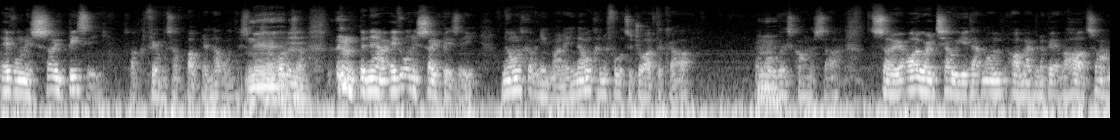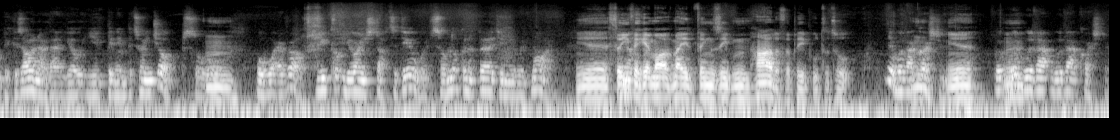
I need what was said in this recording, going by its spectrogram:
everyone is so busy. So I can feel myself bubbling up on this. so Yeah. I but now everyone is so busy. No one's got any money. No one can afford to drive the car, and all Mm. this kind of stuff. So I won't tell you that I'm, I'm having a bit of a hard time because I know that you're, you've been in between jobs or, Mm. or whatever else. You've got your own stuff to deal with, so I'm not going to burden you with mine. Yeah. So you think it might have made things even harder for people to talk? Yeah, without Mm. question. Yeah. Wi- Yeah. Without without question.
